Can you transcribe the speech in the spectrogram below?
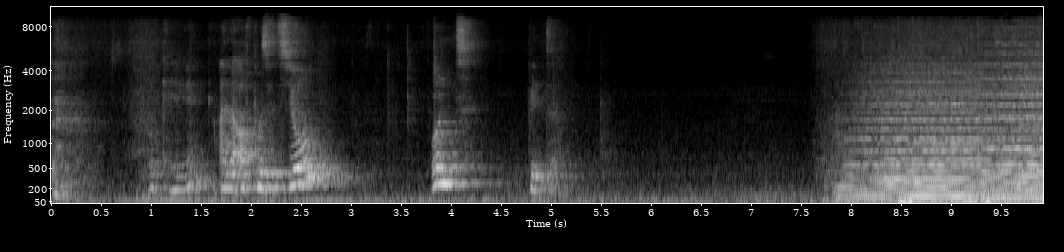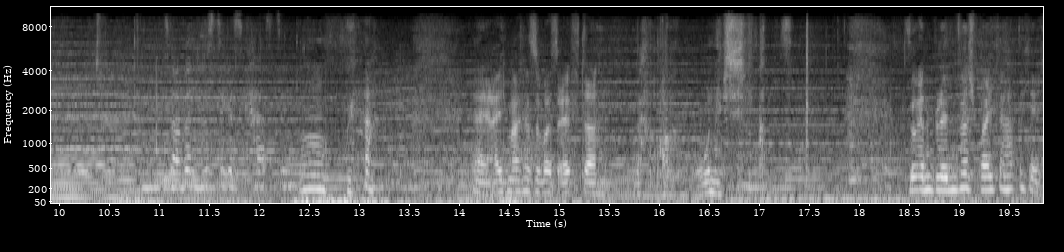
Okay. Alle auf Position. Und bitte. Das war aber ein lustiges Casting. Ja, ja, ich mache ja sowas öfter. Ach, harmonisch. So einen blöden Versprecher hatte ich echt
